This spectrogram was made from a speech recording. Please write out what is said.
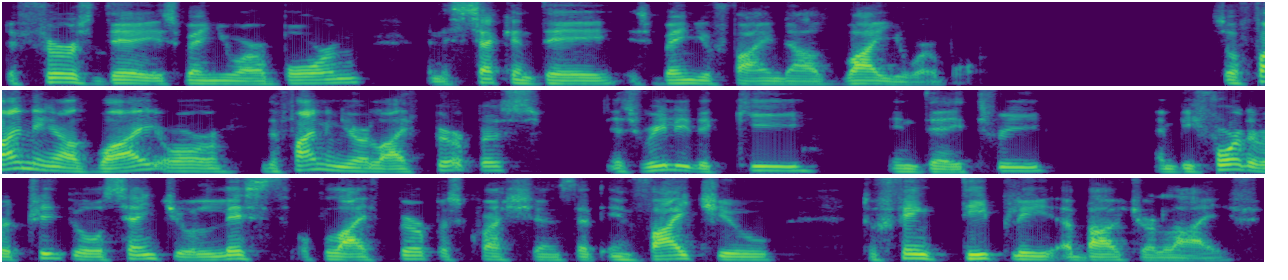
The first day is when you are born, and the second day is when you find out why you were born. So, finding out why or defining your life purpose is really the key in day three. And before the retreat, we will send you a list of life purpose questions that invite you to think deeply about your life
